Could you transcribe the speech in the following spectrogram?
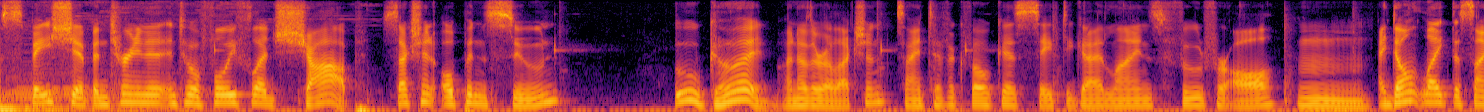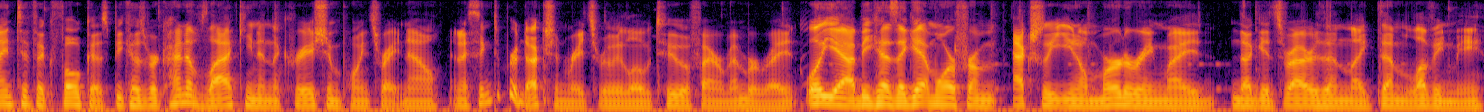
spaceship and turning it into a fully fledged shop. Section opens soon. Ooh, good. Another election. Scientific focus, safety guidelines, food for all. Hmm. I don't like the scientific focus because we're kind of lacking in the creation points right now. And I think the production rate's really low too, if I remember right. Well, yeah, because I get more from actually, you know, murdering my nuggets rather than like them loving me.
